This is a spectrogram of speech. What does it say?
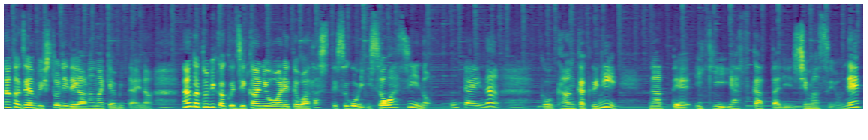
なんか全部一人でやらなきゃみたいななんかとにかく時間に追われて私ってすごい忙しいのみたいなこう感覚になっていきやすかったりしますよね。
